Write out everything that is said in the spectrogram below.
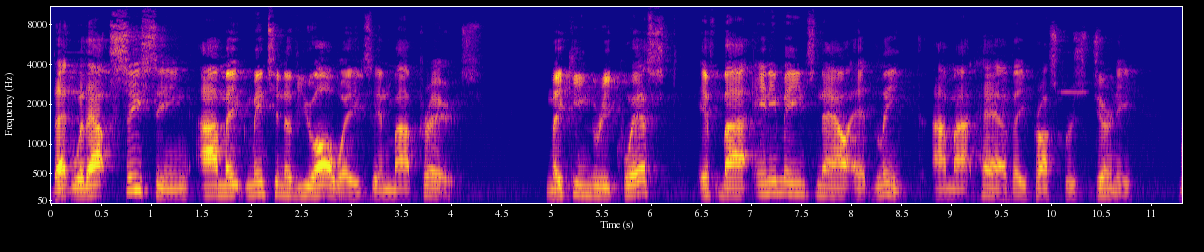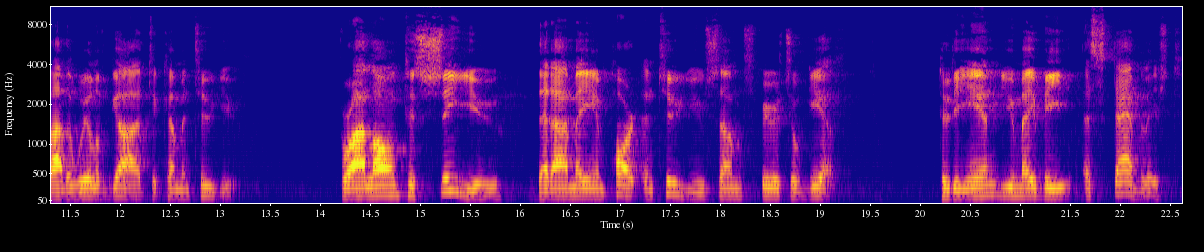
that without ceasing I make mention of you always in my prayers, making request, if by any means now at length I might have a prosperous journey by the will of God to come unto you. For I long to see you, that I may impart unto you some spiritual gift, to the end you may be established,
